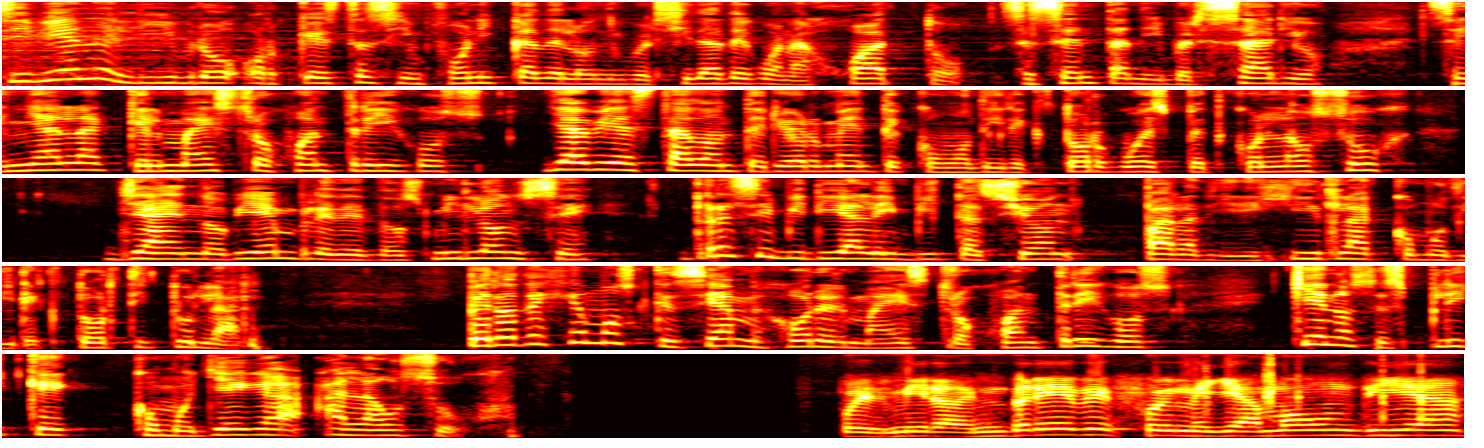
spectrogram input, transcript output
Si bien el libro Orquesta Sinfónica de la Universidad de Guanajuato, 60 aniversario, señala que el maestro Juan Trigos ya había estado anteriormente como director huésped con la USUG, ya en noviembre de 2011 recibiría la invitación para dirigirla como director titular. Pero dejemos que sea mejor el maestro Juan Trigos quien nos explique cómo llega a la USUG. Pues mira, en breve fue, me llamó un día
